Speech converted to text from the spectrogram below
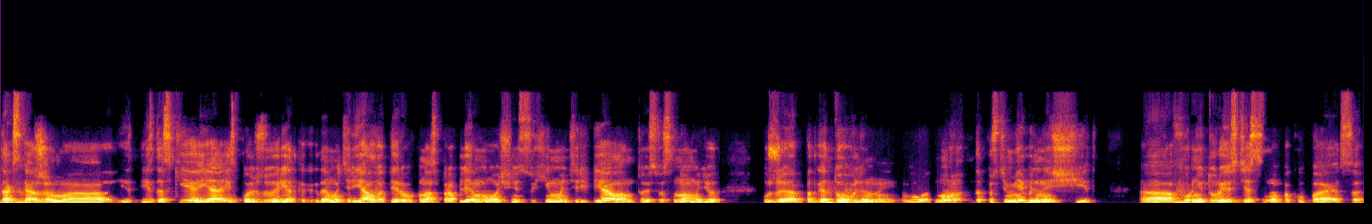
так угу. скажем, э, из доски я использую редко, когда материал. Во-первых, у нас проблемы очень с сухим материалом, то есть в основном идет уже подготовленный. Угу. Вот. Ну, допустим, мебельный щит. А, фурнитура, естественно, покупается.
